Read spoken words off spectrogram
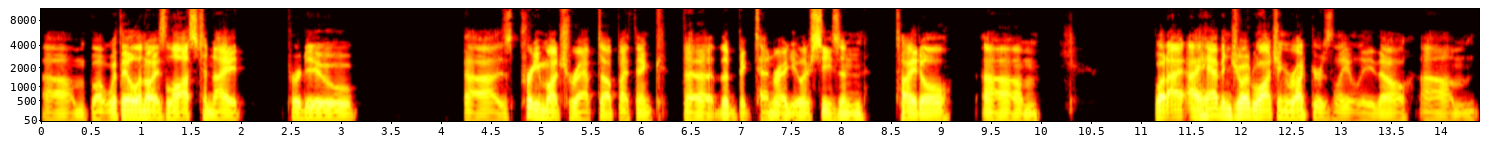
Um, but with Illinois' loss tonight, Purdue uh, is pretty much wrapped up. I think the the Big Ten regular season title. Um, but I, I have enjoyed watching Rutgers lately, though. Um,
